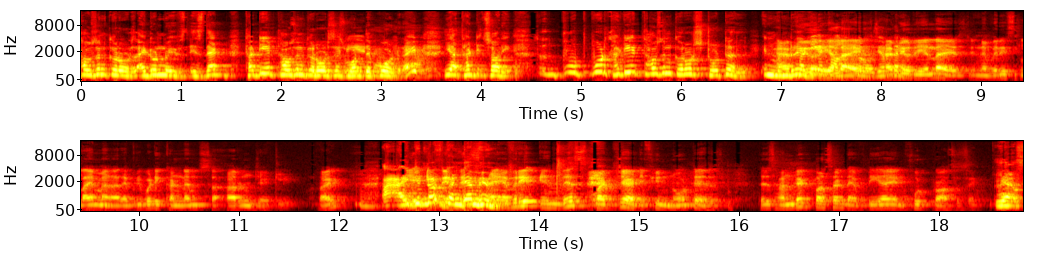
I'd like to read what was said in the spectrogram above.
thousand crores i don't know if is that 38000 crores is what they poured 38,000, right yeah 30 sorry pour, pour 38000 crores total in Have you manrega 38,000 realized? crores, you're Have you realized in a very sly manner, everybody condemns Arun Jaitley, right? I- I did not condemn this- him. Every in this budget, if you notice, there is hundred percent FDI in food processing. Yes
